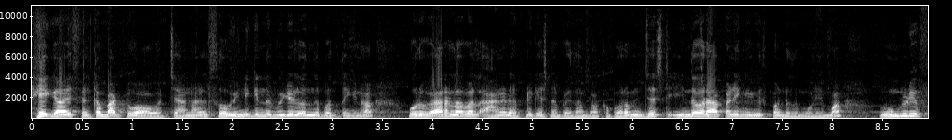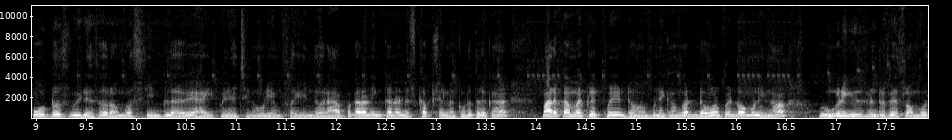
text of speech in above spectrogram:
Hey guys welcome back to our channel so இன்றைக்கி இந்த வீடியோவில் வந்து பார்த்தீங்கன்னா ஒரு வேறு லெவல் ஆண்ட்ராய்ட் அப்ளிகேஷனை போய் தான் பார்க்க போகிறோம் ஜஸ்ட் இந்த ஒரு ஆப்பை நீங்கள் யூஸ் பண்ணுறது மூலிமா உங்களுடைய ஃபோட்டோஸ் வீடியோஸோ ரொம்ப சிம்பிளாகவே ஹைட் பண்ணி வச்சுக்க முடியும். ஸோ இந்த ஒரு ஆப்புக்கான லிங்க்கான டிஸ்கிரிப்ஷனில் கொடுத்துருக்கேன். மறக்காமல் கிளிக் பண்ணி டவுன்லோட் பண்ணிக்கோங்க. டவுன்லோட் பண்ணி டவுன் பண்ணிங்கன்னா உங்களுடைய யூஸ் இன்டர்ஃபேஸ் ரொம்ப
